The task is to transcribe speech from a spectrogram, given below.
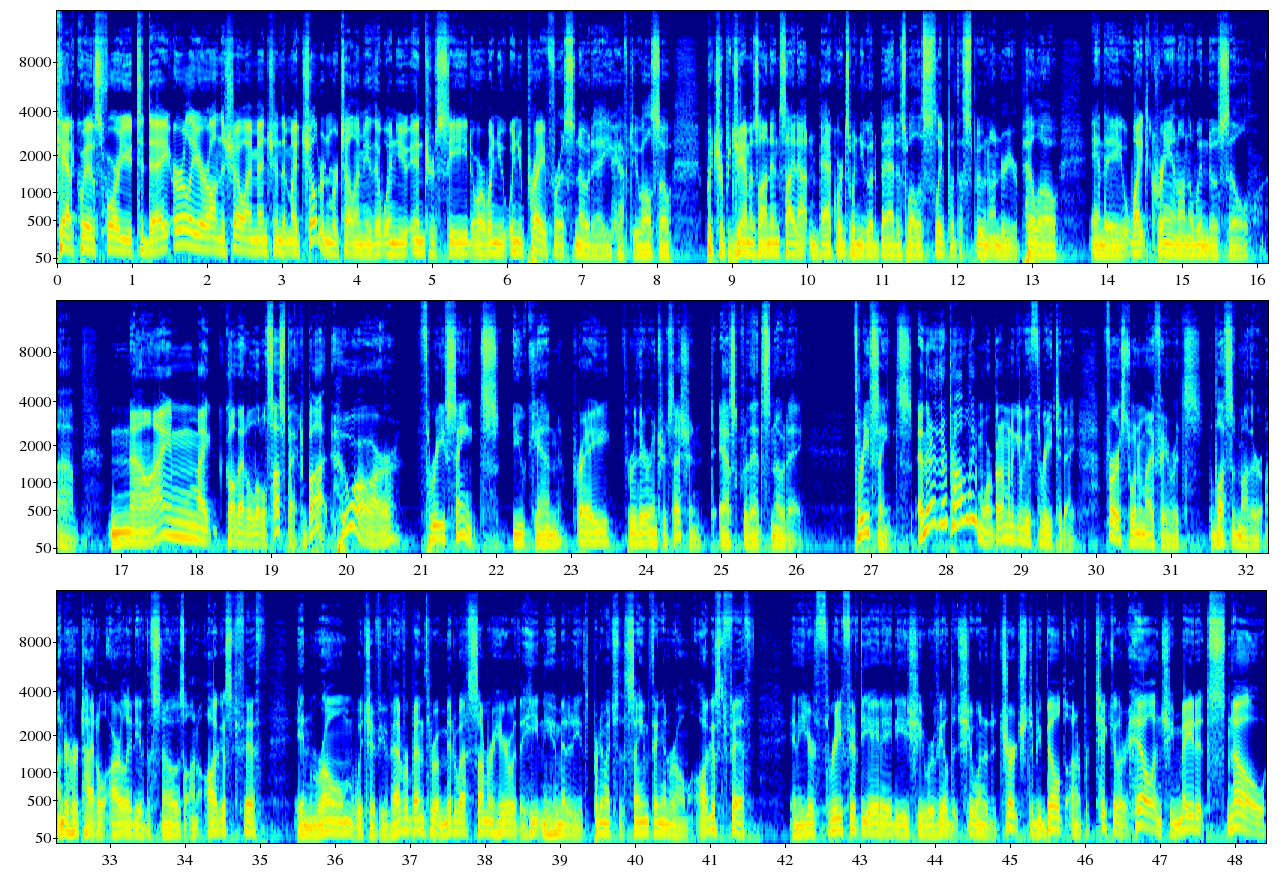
Catequiz for you today. Earlier on the show, I mentioned that my children were telling me that when you intercede or when you when you pray for a snow day, you have to also put your pajamas on inside out and backwards when you go to bed, as well as sleep with a spoon under your pillow and a white crayon on the windowsill. Um, now, I might call that a little suspect, but who are three saints you can pray through their intercession to ask for that snow day. Three saints. And there, there are probably more, but I'm going to give you three today. First, one of my favorites, the Blessed Mother, under her title, Our Lady of the Snows, on August 5th in Rome, which, if you've ever been through a Midwest summer here with the heat and the humidity, it's pretty much the same thing in Rome. August 5th, in the year 358 AD, she revealed that she wanted a church to be built on a particular hill, and she made it snow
